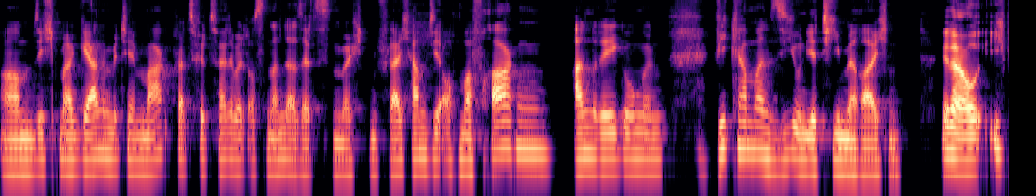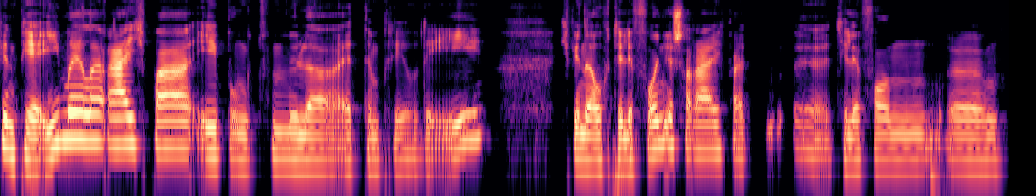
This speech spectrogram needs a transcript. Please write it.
ähm, sich mal gerne mit dem Marktplatz für Zeitarbeit auseinandersetzen möchten. Vielleicht haben Sie auch mal Fragen, Anregungen. Wie kann man Sie und Ihr Team erreichen? Genau, ich bin per E-Mail erreichbar, e.müller@templeo.de. Ich bin auch telefonisch erreichbar, äh, Telefon, ähm,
